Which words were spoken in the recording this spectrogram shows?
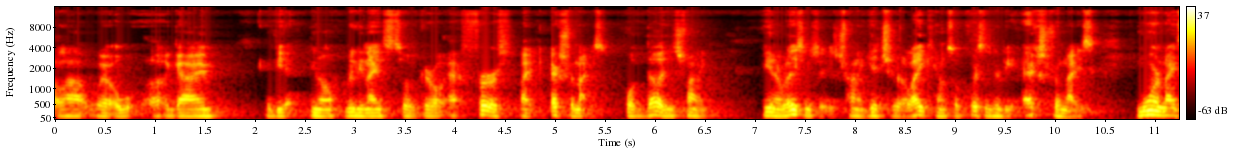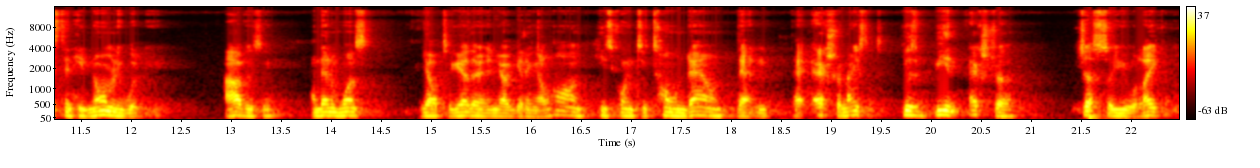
a lot where a, a guy would be, you know, really nice to a girl at first, like extra nice. Well, duh, he's trying to be in a relationship. He's trying to get you to like him. So of course he's gonna be extra nice, more nice than he normally would be, obviously. And then once y'all together and y'all getting along, he's going to tone down that that extra niceness. He was being extra just so you will like him.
